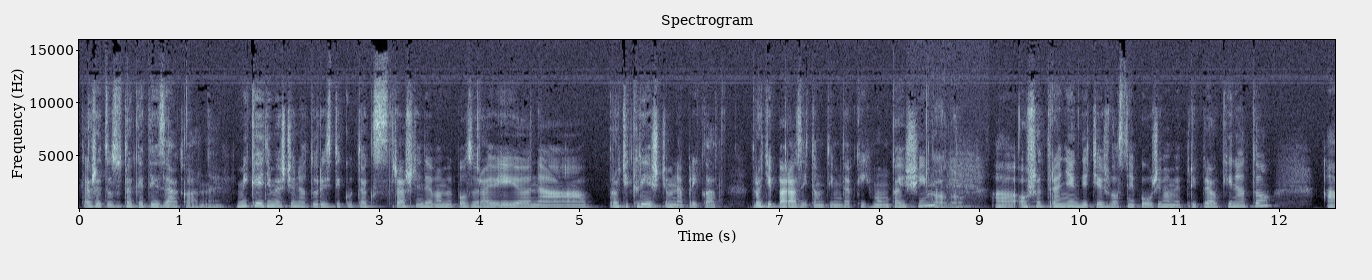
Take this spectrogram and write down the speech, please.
Takže to sú také tie základné. My keď ideme ešte na turistiku, tak strašne dávame pozor aj na, proti kliešťom napríklad, proti parazitom, tým takých vonkajším. Áno. A ošetrenie, kde tiež vlastne používame prípravky na to. A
